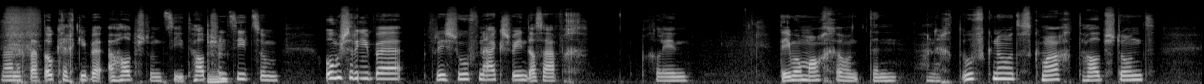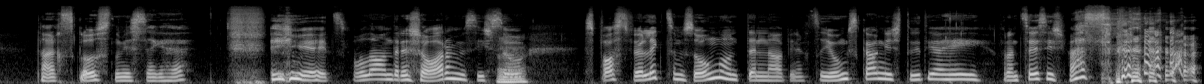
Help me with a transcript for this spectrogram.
Dann ich gedacht, okay, ich gebe eine halbe Stunde Zeit. Eine halbe Stunde Zeit zum Umschreiben, frisch aufnehmen, geschwind, also einfach ein bisschen Demo machen. Und dann habe ich das aufgenommen, das gemacht, eine halbe Stunde. Dann habe ich es gelesen und musste sagen, hä? Irgendwie hat es voll anderen Charme. Es ist so, Ja. es passt völlig zum Song. Und dann bin ich zu Jungs gegangen ins Studio, hey, Französisch, was?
